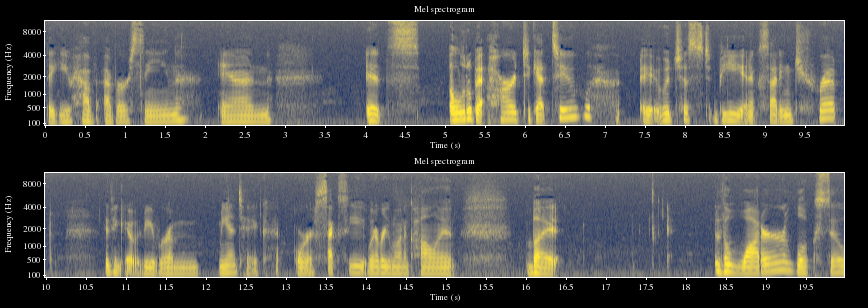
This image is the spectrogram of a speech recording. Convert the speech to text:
that you have ever seen. And it's a little bit hard to get to. It would just be an exciting trip. I think it would be romantic or sexy, whatever you want to call it. But the water looks so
